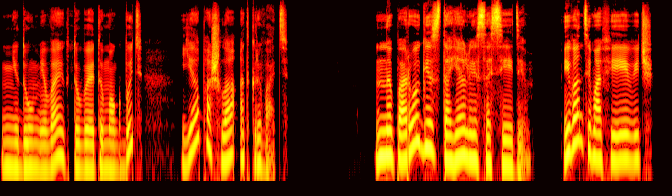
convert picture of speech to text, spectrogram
Недоумевая, кто бы это мог быть, я пошла открывать. На пороге стояли соседи. Иван Тимофеевич,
